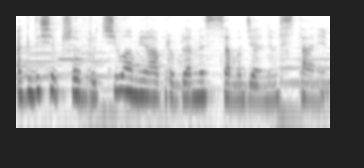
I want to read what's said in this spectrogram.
a gdy się przewróciła, miała problemy z samodzielnym wstaniem.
